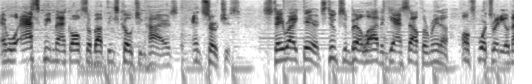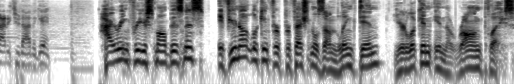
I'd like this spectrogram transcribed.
And we'll ask B Mac also about these coaching hires and searches. Stay right there. It's Dukes and Bell live at Gas South Arena on Sports Radio 92.9 The Game. Hiring for your small business? If you're not looking for professionals on LinkedIn, you're looking in the wrong place.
